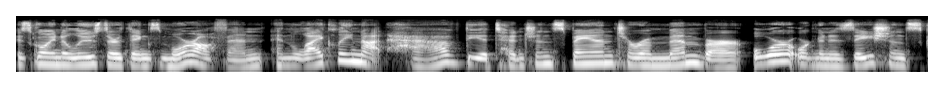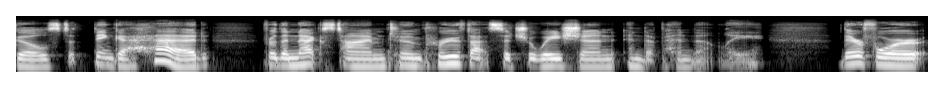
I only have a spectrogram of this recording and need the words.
is going to lose their things more often and likely not have the attention span to remember or organization skills to think ahead for the next time to improve that situation independently. Therefore,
